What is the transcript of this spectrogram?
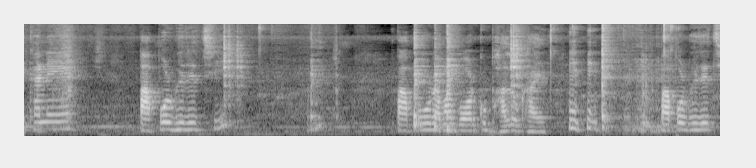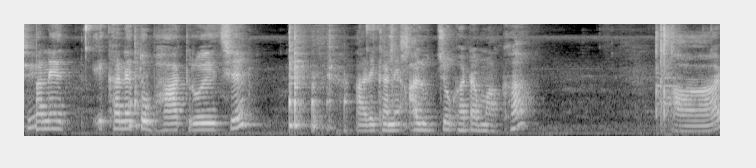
এখানে পাঁপড় ভেজেছি। পাঁপড় আমার বর খুব ভালো খায়। পাঁপড় ভেজেছি। এখানে এখানে তো ভাত রয়েছে। আর এখানে আলুর চোখাটা মাখা। আর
